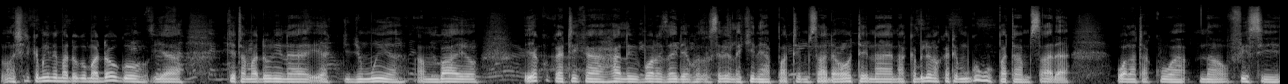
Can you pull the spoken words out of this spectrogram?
mashirika mengine madogo madogo ya kitamaduni na ya kijumuia ambayo yako katika hali bora zaidi ya kuweza kusaidia, lakini hapati msaada wote na anakabiliwa na wakati mgumu kupata msaada wala atakuwa na ofisi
